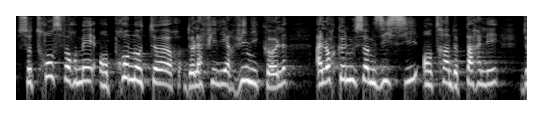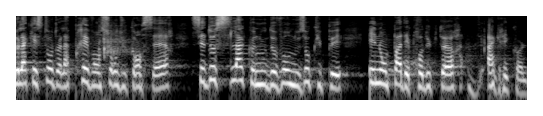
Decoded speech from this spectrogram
se transformer en promoteurs de la filière vinicole alors que nous sommes ici en train de parler de la question de la prévention du cancer. C'est de cela que nous devons nous occuper et non pas des producteurs agricoles.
